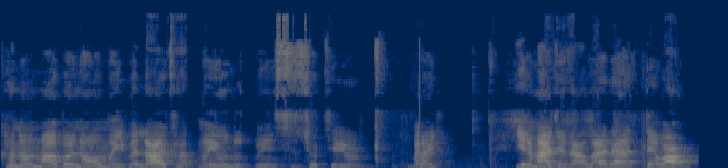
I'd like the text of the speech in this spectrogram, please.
Kanalıma abone olmayı ve like atmayı unutmayın. Sizi çok seviyorum. Bye. Yeni maceralara devam.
